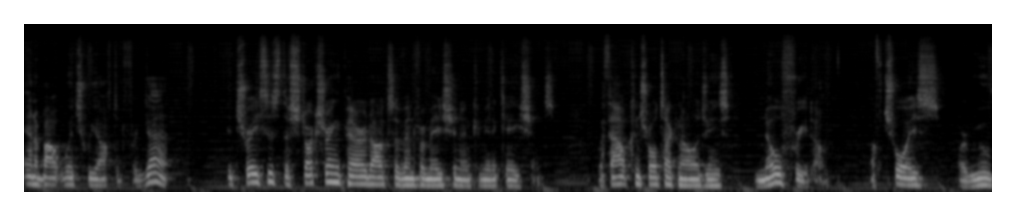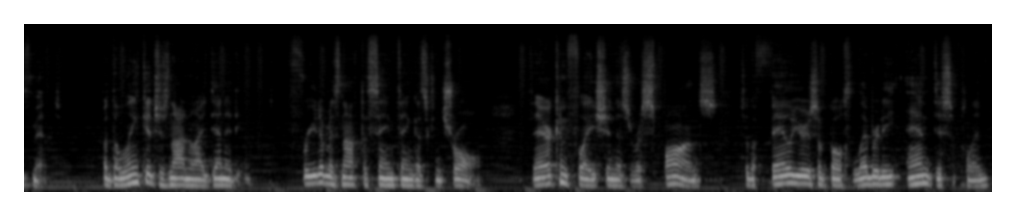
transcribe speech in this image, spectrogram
and about which we often forget, it traces the structuring paradox of information and communications. Without control technologies, no freedom of choice or movement. But the linkage is not an identity. Freedom is not the same thing as control. Their conflation is a response to the failures of both liberty and discipline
